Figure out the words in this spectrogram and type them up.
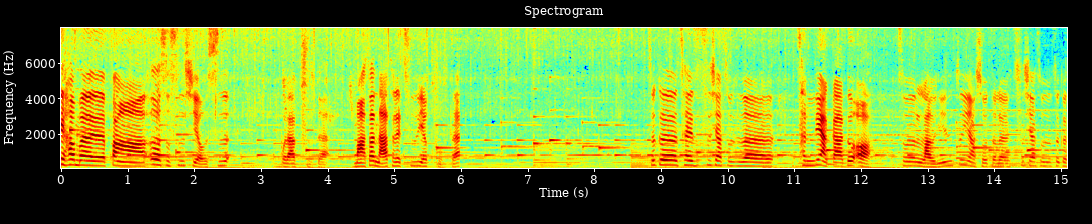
最好嘛，放二十四小时，不它苦的，马上拿出来吃也苦的。这个菜吃下去是称量高的啊，是老人这样说的了，吃下去这个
